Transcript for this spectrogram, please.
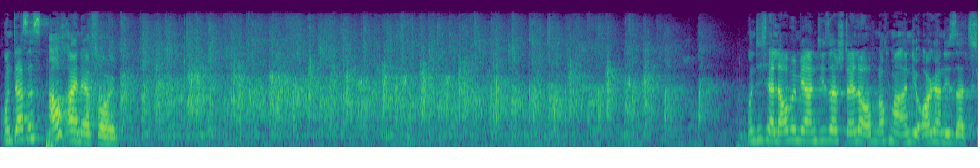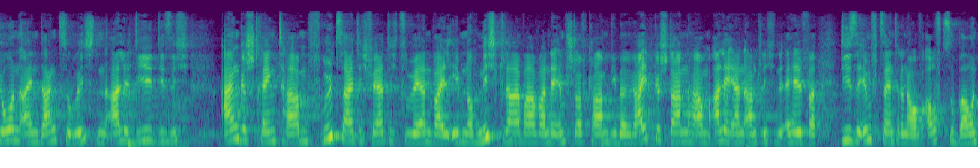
Und das ist auch ein Erfolg. Ich erlaube mir an dieser Stelle auch noch einmal an die Organisationen einen Dank zu richten, alle die, die sich angestrengt haben, frühzeitig fertig zu werden, weil eben noch nicht klar war, wann der Impfstoff kam, die bereitgestanden haben, alle ehrenamtlichen Helfer, diese Impfzentren auch aufzubauen.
